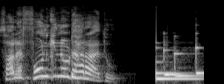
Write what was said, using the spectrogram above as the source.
साले फ़ोन क्यों उठा रहा है तू? Thank you.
